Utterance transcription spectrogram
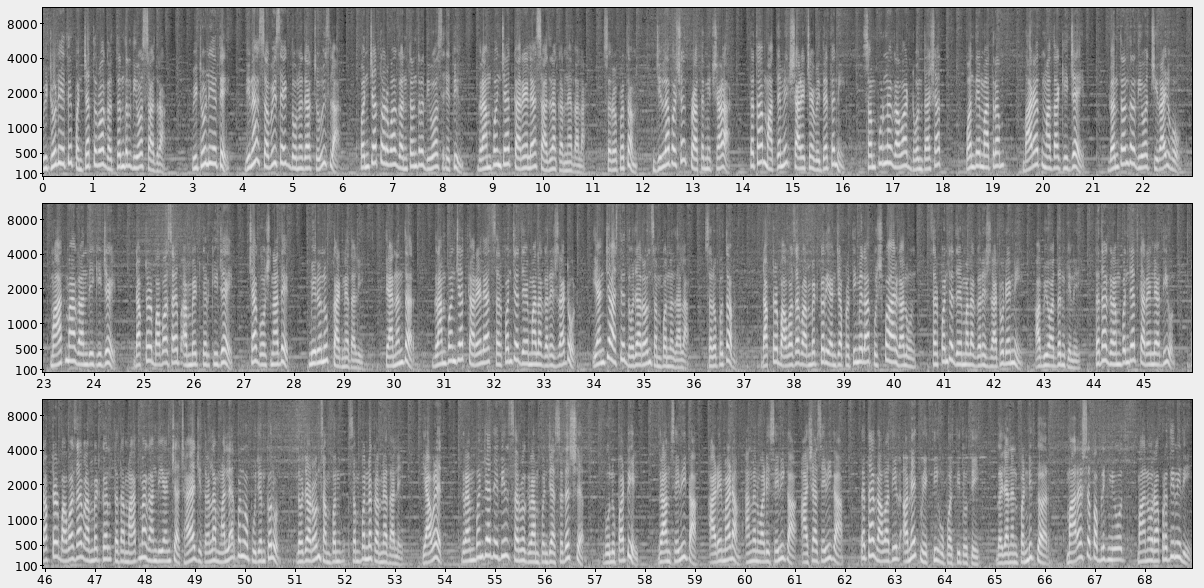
विठोली येथे पंच्याहत्तरवा गणतंत्र दिवस साजरा. विठोली येथे दिनांक सव्वीस एक दोन हजार चोवीसला पंच्याहत्तरवा गणतंत्र दिवस येथील ग्रामपंचायत कार्यालयात साजरा करण्यात आला. सर्वप्रथम जिल्हा परिषद प्राथमिक शाळा तथा माध्यमिक शाळेच्या विद्यार्थ्यांनी संपूर्ण गावात ढोलताशात वंदे मातरम भारत माता की जय गणतंत्र दिवस चिराई हो महात्मा गांधी की जय डॉक्टर बाबासाहेब आंबेडकर की जय च्या घोषणा देत मिरवणूक काढण्यात आली. त्यानंतर ग्रामपंचायत कार्यालयात सरपंच जयमाला गणेश राठोड यांच्या हस्ते ध्वजारोहण संपन्न झाला. सर्वप्रथम डॉक्टर बाबासाहेब आंबेडकर यांच्या प्रतिमेला पुष्पहार घालून सरपंच जयमाला गणेश राठोड यांनी अभिवादन केले. तथा ग्रामपंचायत कार्यालयात येऊन डॉक्टर बाबासाहेब आंबेडकर तथा महात्मा गांधी यांच्या छायाचित्राला माल्यार्पण व पूजन करून ध्वजारोहण संपन्न संपन्न करण्यात आले. यावेळेस ग्रामपंचायत येथील सर्व ग्रामपंचायत सदस्य बोलू पाटील ग्रामसेविका आडे मॅडम अंगणवाडी सेविका आशा सेविका तथा गावातील अनेक व्यक्ती उपस्थित होते. गजानन पंडितकर महाराष्ट्र पब्लिक न्यूज मानोरा प्रतिनिधी.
